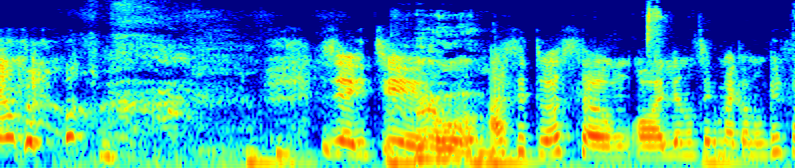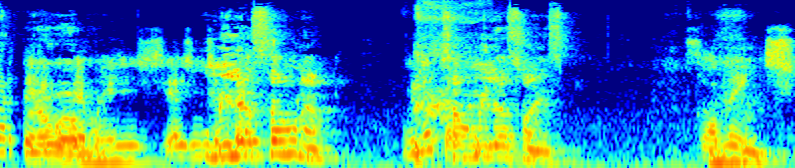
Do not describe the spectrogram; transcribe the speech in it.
indo! gente, a situação. Olha, não sei como é que eu nunca infartei Eu com a minha mãe. A gente, a gente é Humilhação, péssima. né? Humilhação. São humilhações. Somente.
